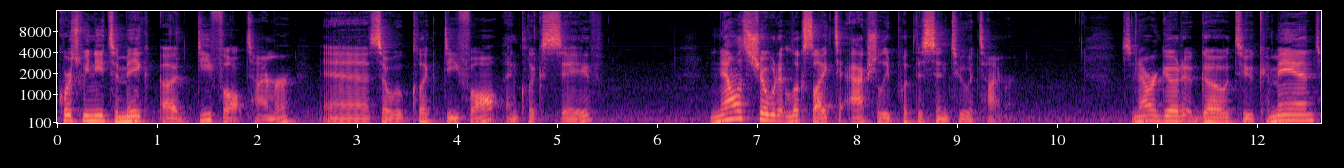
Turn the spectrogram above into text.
Of course, we need to make a default timer. Uh, so we'll click default and click save. Now let's show what it looks like to actually put this into a timer. So now we're going to go to command,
